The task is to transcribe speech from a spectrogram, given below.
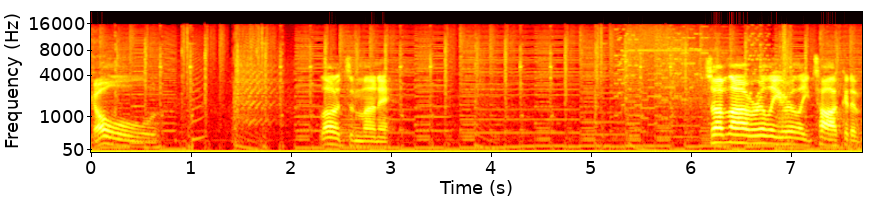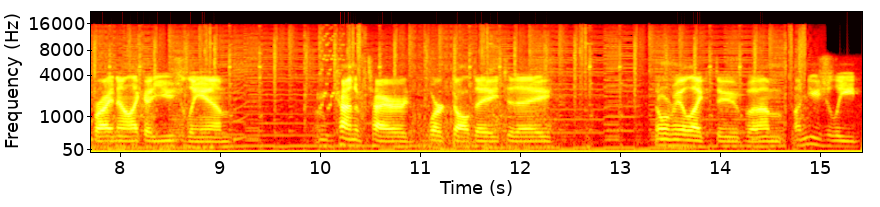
Gold! Loads of money. So I'm not really, really talkative right now like I usually am. I'm kind of tired, worked all day today. Normally I like to do, but I'm, I'm usually...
